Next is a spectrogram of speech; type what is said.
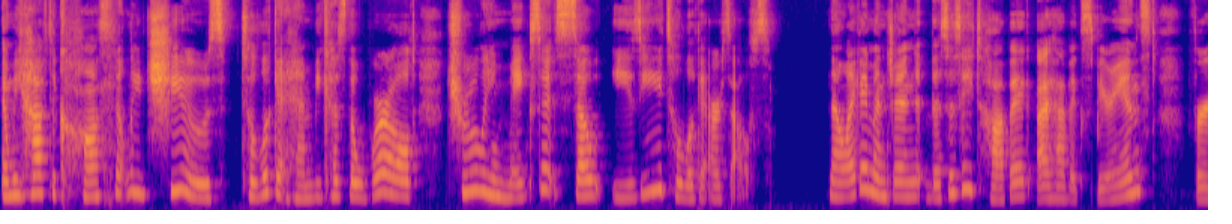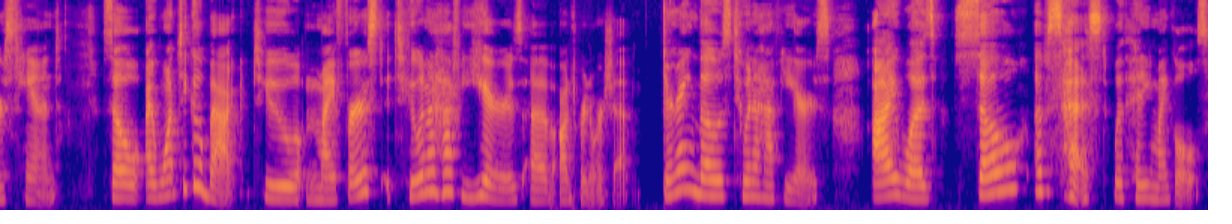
And we have to constantly choose to look at Him because the world truly makes it so easy to look at ourselves. Now, like I mentioned, this is a topic I have experienced firsthand. So, I want to go back to my first two and a half years of entrepreneurship. During those two and a half years, I was so obsessed with hitting my goals.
